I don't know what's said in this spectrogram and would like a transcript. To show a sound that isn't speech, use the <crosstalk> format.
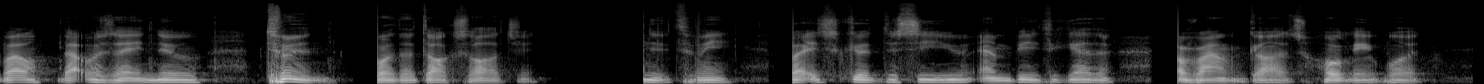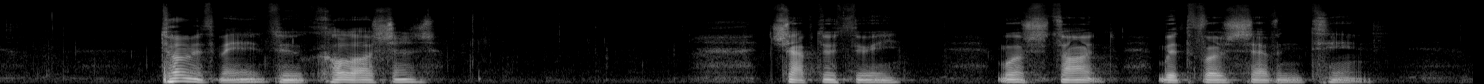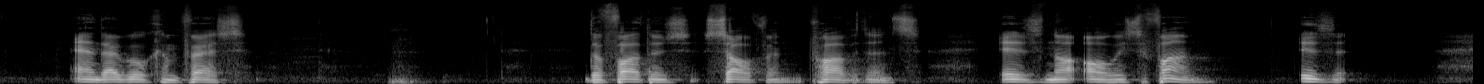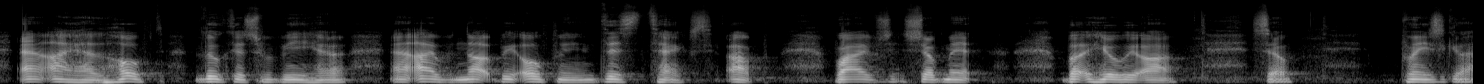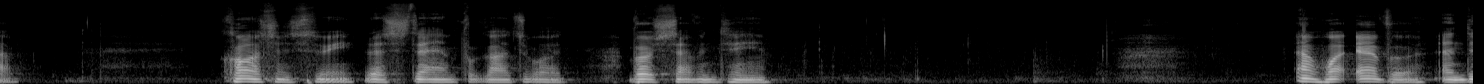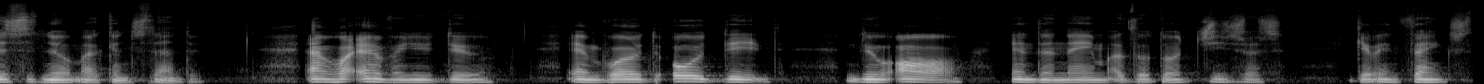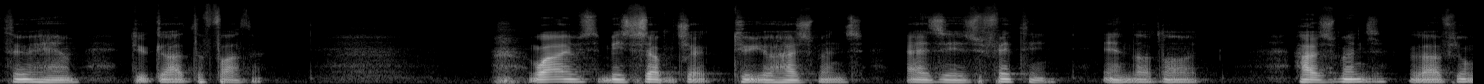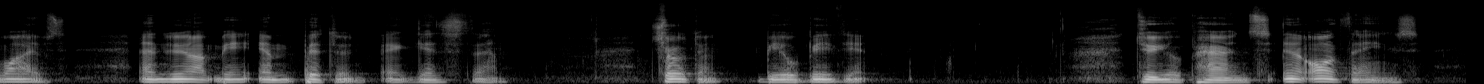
Well, that was a new tune for the doxology. New to me, but it's good to see you and be together around God's holy word. Turn with me to Colossians chapter 3. We'll start with verse 17. And I will confess the Father's sovereign providence is not always fun, is it? And I had hoped Lucas would be here and I would not be opening this text up. Wives submit. But here we are. So, praise God. Colossians 3, let's stand for God's word. Verse 17. And whatever, and this is New American Standard, and whatever you do, in word or deed, do all in the name of the Lord Jesus, giving thanks through him to God the Father. Wives, be subject to your husbands as is fitting in the Lord. Husbands, love your wives and do not be embittered against them. Children, be obedient to your parents in all things,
